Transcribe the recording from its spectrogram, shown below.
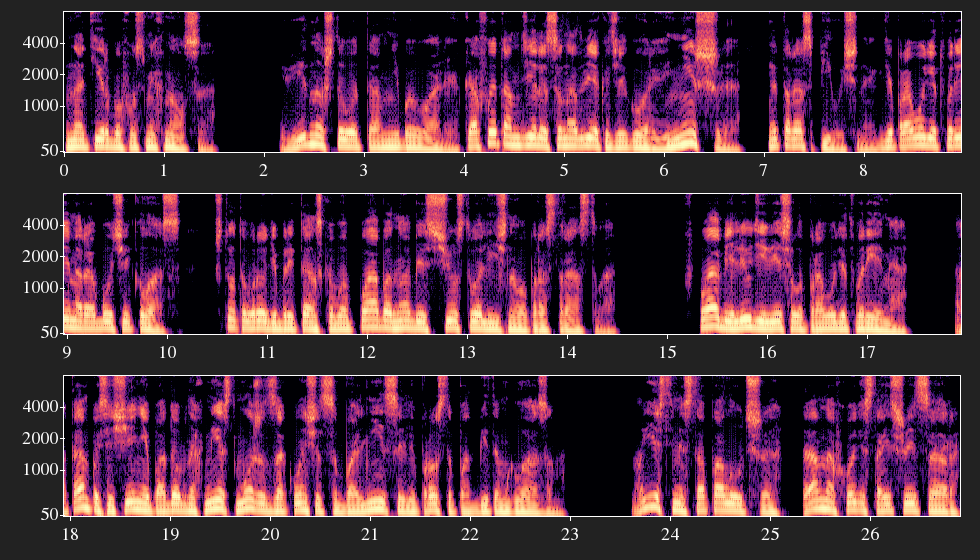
Натирбов усмехнулся. Видно, что вы там не бывали. Кафе там делятся на две категории. Низшее — это распивочное, где проводит время рабочий класс. Что-то вроде британского паба, но без чувства личного пространства. В пабе люди весело проводят время, а там посещение подобных мест может закончиться больницей или просто подбитым глазом. Но есть места получше. Там на входе стоит швейцар.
